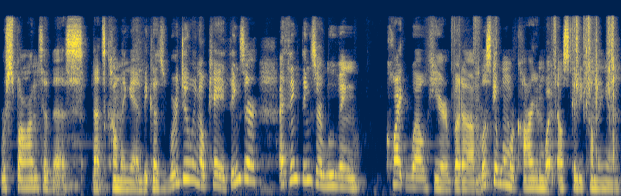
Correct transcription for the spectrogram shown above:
respond to this that's coming in because we're doing okay. Things are i think things are moving quite well here but um let's get one more card and what else could be coming in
